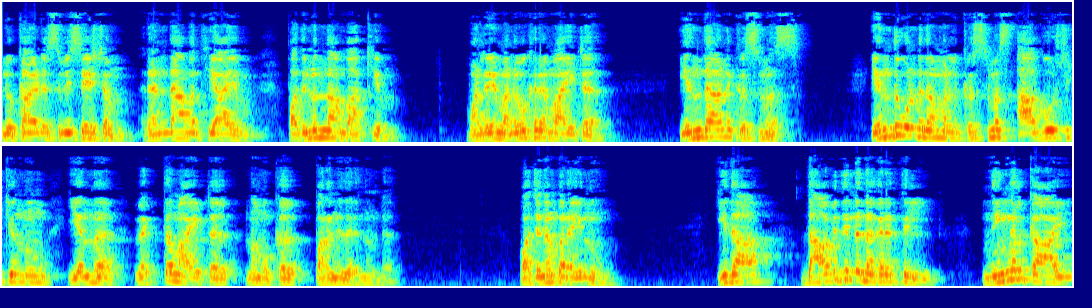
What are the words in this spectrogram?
ലുക്കായുടെ സുവിശേഷം രണ്ടാം അധ്യായം പതിനൊന്നാം വാക്യം വളരെ മനോഹരമായിട്ട് എന്താണ് ക്രിസ്മസ്? എന്തുകൊണ്ട് നമ്മൾ ക്രിസ്മസ് ആഘോഷിക്കുന്നു എന്ന് വ്യക്തമായിട്ട് നമുക്ക് പറഞ്ഞു തരുന്നുണ്ട്. വചനം പറയുന്നു ഇതാ ദാവിദിന്റെ നഗരത്തിൽ നിങ്ങൾക്കായി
